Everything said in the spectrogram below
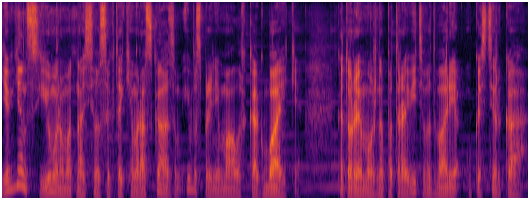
Евген с юмором относился к таким рассказам и воспринимал их как байки, которые можно потравить во дворе у костерка,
